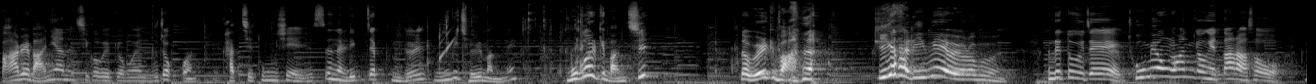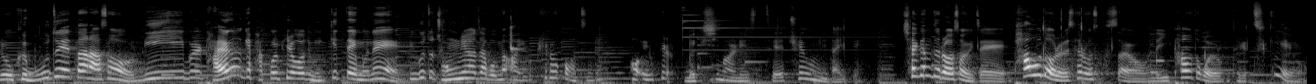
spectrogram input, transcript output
말을 많이 하는 직업일 경우에는 무조건 같이 동시에 쓰는 립 제품들 립이 제일 많네. 뭐가 이렇게 많지? 나 왜 이렇게 많아? 이게 다 립이에요, 여러분. 근데 또 이제 조명 환경에 따라서 그리고 그 무드에 따라서 립을 다양하게 바꿀 필요가 좀 있기 때문에 이것도 정리하자 보면 아 이거 필요할 것 같은데 어 이거 필요 맥시멀리스트의 최고입니다 이게 최근 들어서 이제 파우더를 새로 샀어요 근데 이 파우더가 여러분 되게 특이해요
